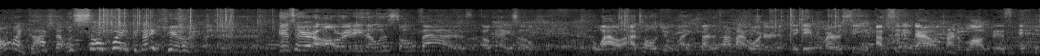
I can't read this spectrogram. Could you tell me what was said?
oh my gosh, that was so quick. Thank you. It's here already. That was so fast. Okay, so wow, I told you, like by the time I ordered, they gave me my receipt. I'm sitting down trying to vlog this and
